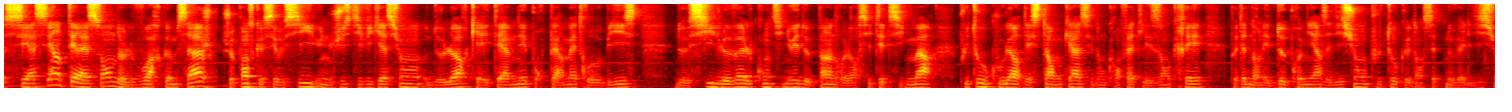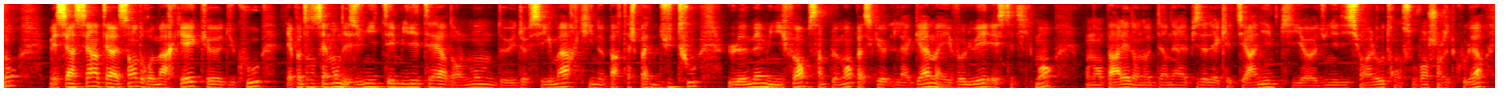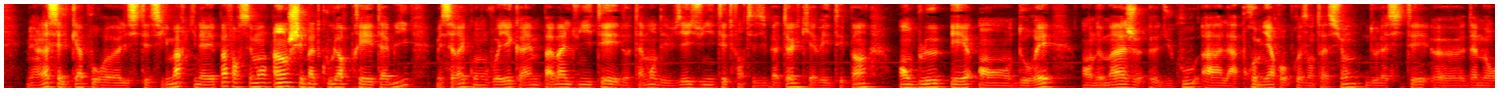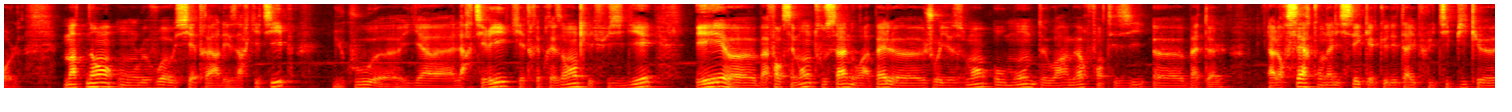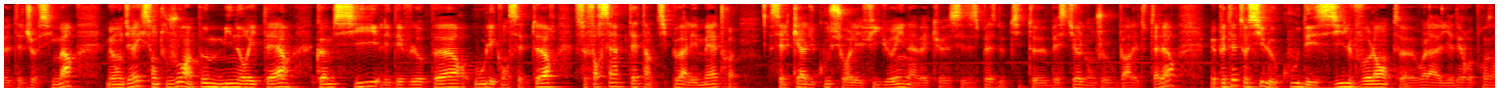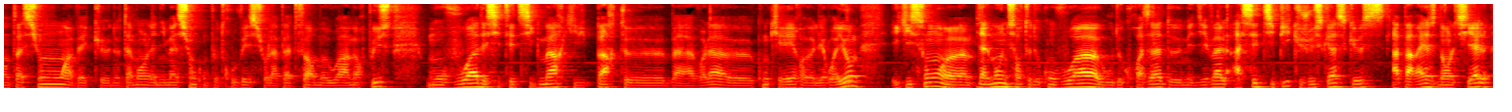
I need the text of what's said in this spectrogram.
c'est assez intéressant de le voir comme ça. Je pense que c'est aussi une justification de l'or qui a été amenée pour permettre aux hobbyistes de, s'ils le veulent, continuer de peindre leur cité de Sigmar plutôt aux couleurs des Stormcast et donc en fait les ancrer peut-être dans les deux premières éditions plutôt que dans cette nouvelle édition. Mais c'est assez intéressant de remarquer que du coup, il y a potentiellement des unités militaires dans le monde de Age of Sigmar qui ne partagent pas du tout le même uniforme simplement parce que la gamme a évolué esthétiquement. On en parlait dans notre dernier épisode avec les tyrannides qui euh, d'une édition à l'autre ont souvent changé de couleur. Mais là c'est le cas pour euh, les cités de Sigmar qui n'avaient pas forcément un schéma de couleur préétabli, mais c'est vrai qu'on voyait quand même pas mal d'unités et notamment des vieilles unités de Fantasy Battle qui avaient été peints en bleu et en doré en hommage euh, du coup à la première représentation de la cité d'Amerol. Maintenant on le voit aussi à travers des archétypes. Du coup, il y a l'artillerie qui est très présente, les fusiliers, et euh, bah forcément, tout ça nous rappelle euh, joyeusement au monde de Warhammer Fantasy euh, Battle. Alors certes, on a listé quelques détails plus typiques d'Age of Sigmar, mais on dirait qu'ils sont toujours un peu minoritaires, comme si les développeurs ou les concepteurs se forçaient peut-être un petit peu à les mettre c'est le cas du coup sur les figurines avec euh, ces espèces de petites euh, bestioles dont je vous parlais tout à l'heure, mais peut-être aussi le coup des îles volantes. Euh, voilà, il y a des représentations avec notamment l'animation qu'on peut trouver sur la plateforme Warhammer Plus, où on voit des cités de Sigmar qui partent, bah voilà, conquérir les royaumes et qui sont finalement une sorte de convoi ou de croisade médiévale assez typique jusqu'à ce que apparaissent dans le ciel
